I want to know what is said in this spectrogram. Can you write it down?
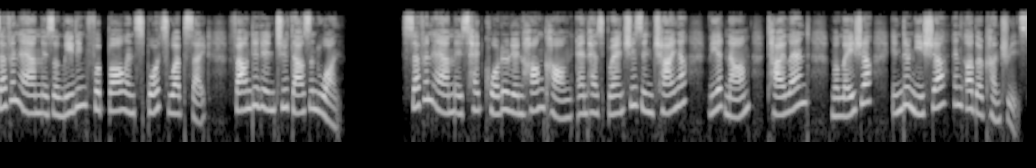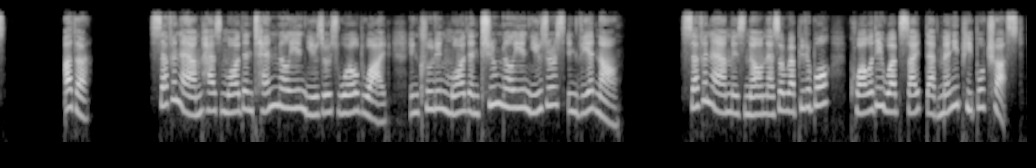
7M is a leading football and sports website, founded in 2001. 7M is headquartered in Hong Kong and has branches in China, Vietnam, Thailand, Malaysia, Indonesia, and other countries. Other 7M has more than 10 million users worldwide, including more than 2 million users in Vietnam. 7M is known as a reputable, quality website that many people trust.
